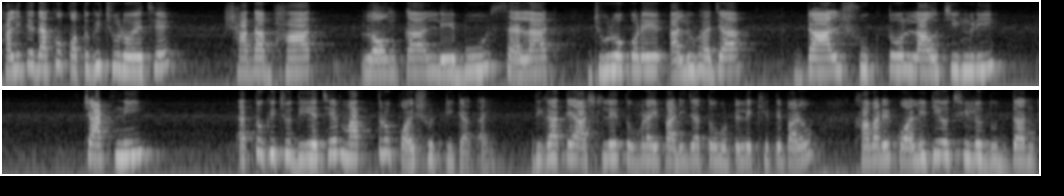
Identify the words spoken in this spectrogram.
থালিতে দেখো কত কিছু রয়েছে। সাদা ভাত, লঙ্কা, লেবু, স্যালাড, ঝুড়ো করে আলু ভাজা, ডাল শুক্তো, লাউ চিংড়ি, চাটনি, এত কিছু দিয়েছে মাত্র পঁয়ষট্টি টাকায়। দীঘাতে আসলে তোমরা এই পারিজাত হোটেলে খেতে পারো। খাবারের কোয়ালিটিও ছিল দুর্দান্ত,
